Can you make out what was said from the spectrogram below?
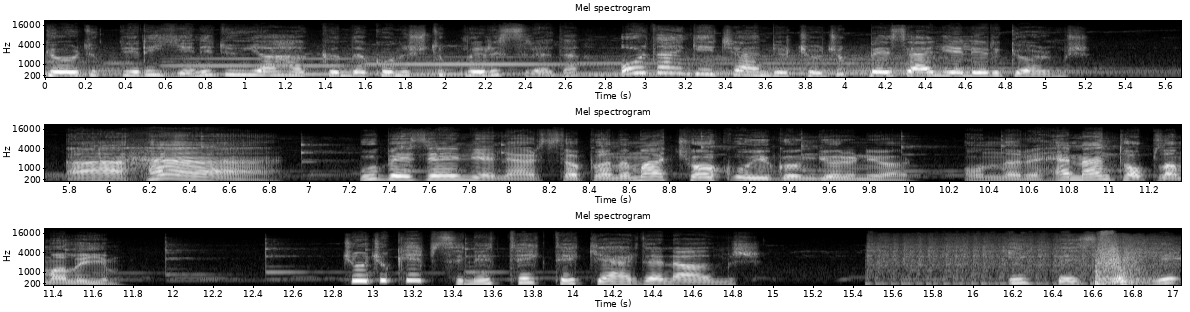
Gördükleri yeni dünya hakkında konuştukları sırada oradan geçen bir çocuk bezelyeleri görmüş. Aha! Bu bezelyeler sapanıma çok uygun görünüyor. Onları hemen toplamalıyım. Çocuk hepsini tek tek yerden almış. İlk bezelye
